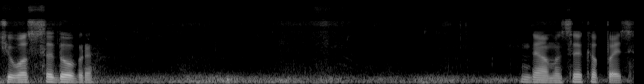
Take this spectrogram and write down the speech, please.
Чи у вас все добре. Да, бо це капець.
